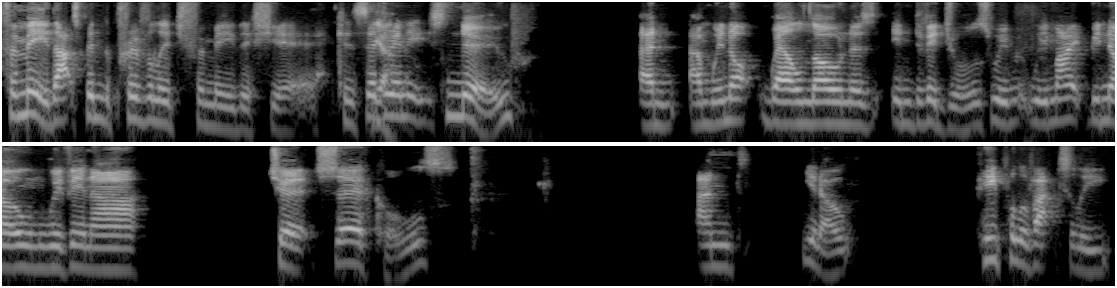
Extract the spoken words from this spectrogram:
for me that's been the privilege for me this year, considering yeah. it's new, and and we're not well known as individuals. We we might be known within our church circles, and you know, people have actually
